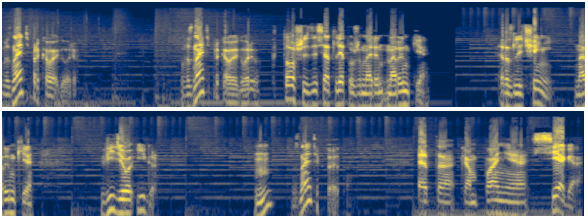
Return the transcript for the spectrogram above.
Вы знаете, про кого я говорю? Вы знаете, про кого я говорю? Кто 60 лет уже на, рын- на рынке развлечений, на рынке видеоигр? М? Знаете, кто это? Это компания Sega.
